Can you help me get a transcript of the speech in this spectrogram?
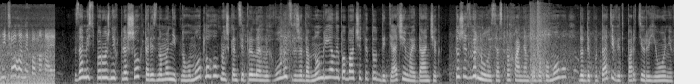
е, нічого не допомагає. Замість порожніх пляшок та різноманітного мотлогу мешканці прилеглих вулиць вже давно мріяли побачити тут дитячий майданчик. Тож і звернулися з проханням про допомогу до депутатів від партії регіонів.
